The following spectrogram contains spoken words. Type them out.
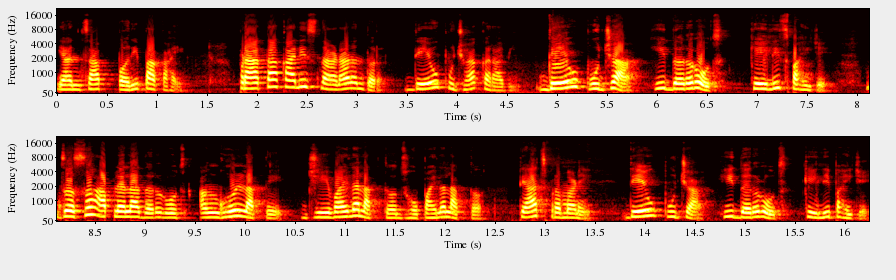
यांचा परिपाक आहे. प्रातःकाली स्नानानंतर देवपूजा करावी. देवपूजा ही दररोज केलीच पाहिजे. जसं आपल्याला दररोज आंघोळ लागते जेवायला लागतं झोपायला लागतं त्याचप्रमाणे देवपूजा ही दररोज केली पाहिजे.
